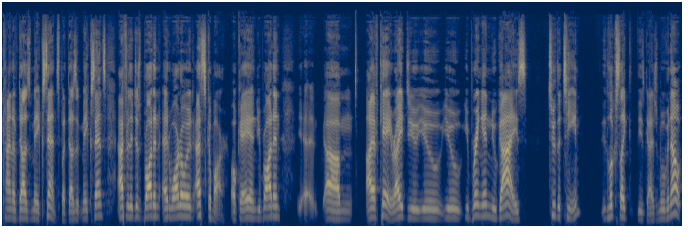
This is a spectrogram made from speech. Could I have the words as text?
kind of does make sense, but does it make sense after they just brought in Eduardo Escobar? Okay, and you brought in uh, um, IFK, right? You you you you bring in new guys to the team. It looks like these guys are moving out.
